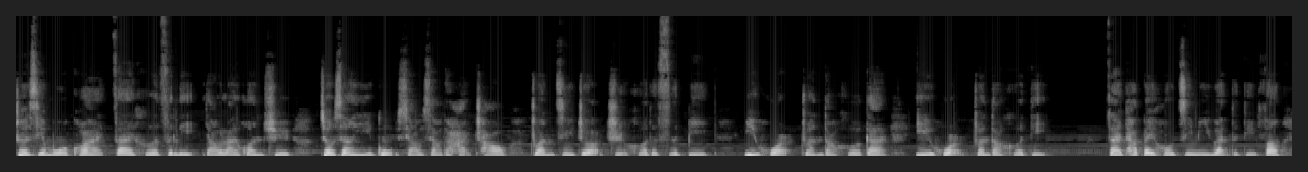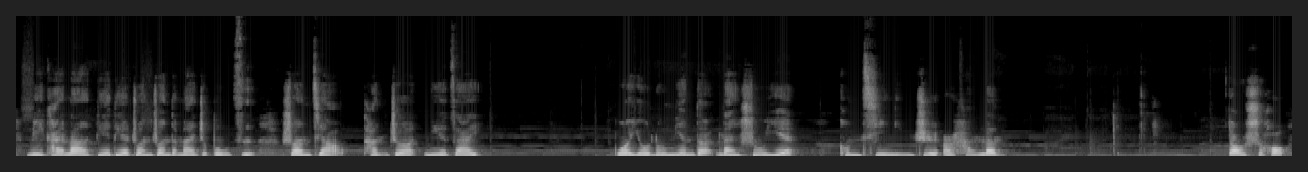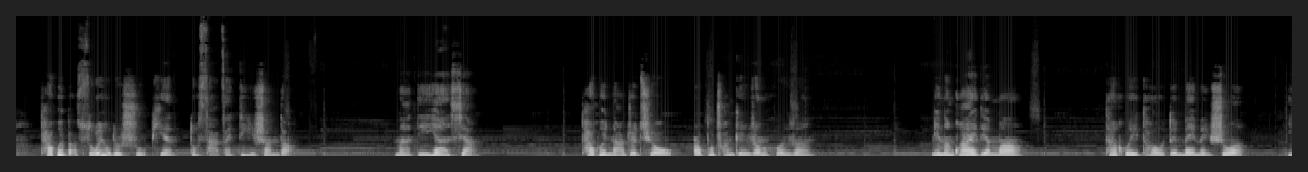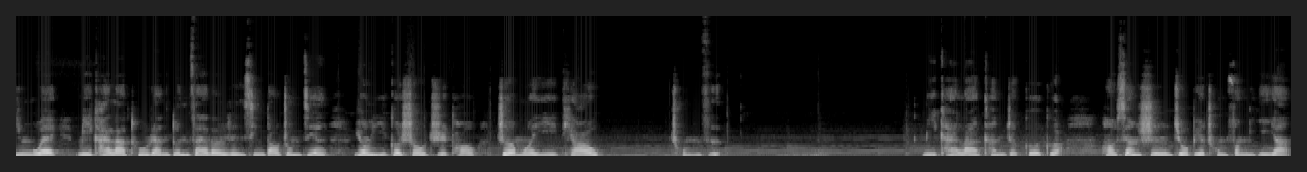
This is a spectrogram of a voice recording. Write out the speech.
这些模块在盒子里摇来晃去，就像一股小小的海潮，撞击着纸盒的四壁，一会儿转到盒盖，一会儿转到盒底。在他背后几米远的地方，米凯拉跌跌撞撞地迈着步子，双脚躺着捏在柏油路面的烂树叶，空气凝滞而寒冷。到时候他会把所有的薯片都撒在地上的。玛蒂亚想，他会拿着球而不传给任何人。你能快一点吗？他回头对妹妹说。因为米凯拉突然蹲在了人行道中间，用一个手指头折磨一条虫子。米凯拉看着哥哥，好像是久别重逢一样。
